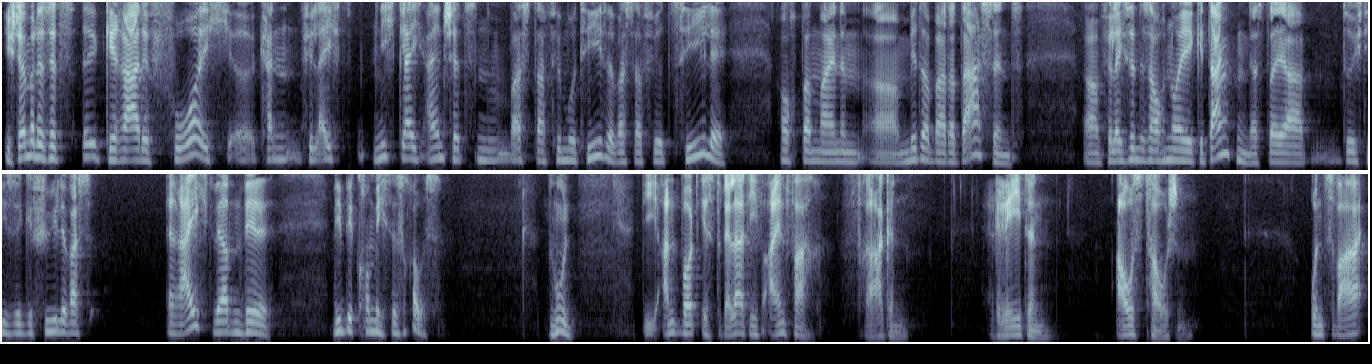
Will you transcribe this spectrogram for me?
Ich stelle mir das jetzt äh, gerade vor. Ich äh, kann vielleicht nicht gleich einschätzen, was da für Motive, was da für Ziele auch bei meinem Mitarbeiter da sind. Vielleicht sind es auch neue Gedanken, dass da ja durch diese Gefühle was erreicht werden will. Wie bekomme ich das raus? Nun, die Antwort ist relativ einfach. Fragen, reden, austauschen. Und zwar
